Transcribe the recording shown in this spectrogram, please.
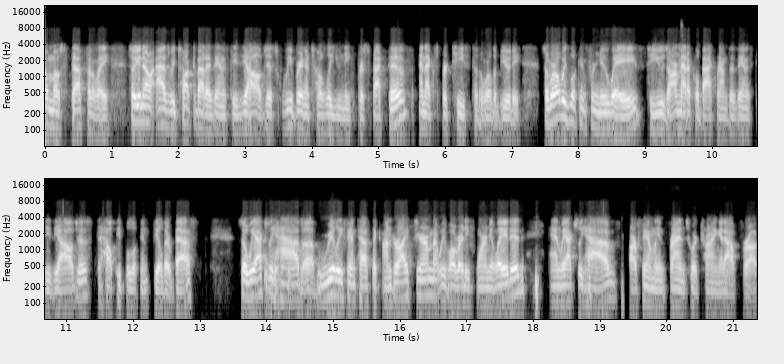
Oh, most definitely. So, you know, as we talked about as anesthesiologists, we bring a totally unique perspective and expertise to the world of beauty. So, we're always looking for new ways to use our medical backgrounds as anesthesiologists to help people look and feel their best. So, we actually have a really fantastic under eye serum that we've already formulated, and we actually have our family and friends who are trying it out for us.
